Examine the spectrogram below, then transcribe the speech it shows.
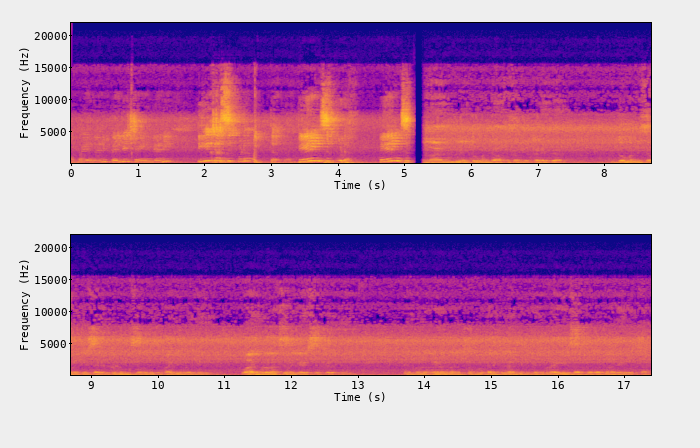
అబ్బాయిని కానీ పెళ్ళి చేయండి అని టీచర్స్ కూడా పేరెంట్స్ కూడా. పేరెంట్స్ నా ముందు ఎంతో మంది ఆఫీసర్లు రిటైర్ అయిపోయారు. ఎంతో మంది సేవ చేశారు ఎంతో మంది సేవ చేసిన భాగ్యం ఉంది. వారు కూడా నాకు సేవ చేయాల్సి చెప్పారు నేను. నేను మన మేడం గారు వచ్చినప్పుడు కలెక్టర్ గారి మీటింగ్ వెళ్ళినప్పుడు ఐఏఎస్ ఆఫీసర్ అదే వచ్చాను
